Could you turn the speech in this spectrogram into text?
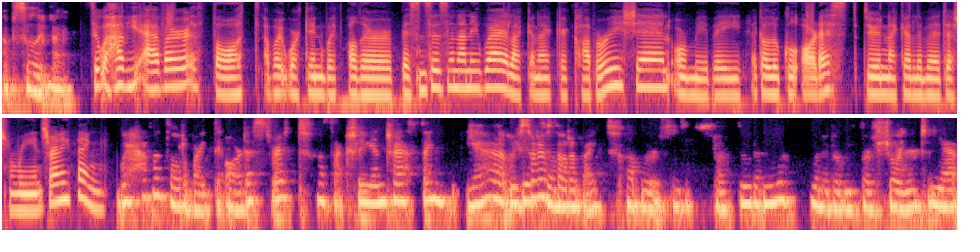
Absolutely. So, have you ever thought about working with other businesses in any way, like in like a collaboration or maybe like a local artist doing like a limited edition range or anything? We haven't thought about the artist route. That's actually interesting. Yeah, we, we sort of thought about collaborations at the start. Whenever we first joined, yeah,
